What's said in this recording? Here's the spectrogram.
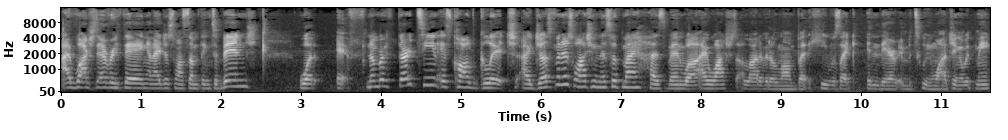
I've watched everything and I just want something to binge. What if. Number 13 is called Glitch. I just finished watching this with my husband. Well, I watched a lot of it alone, but he was like in there in between watching it with me.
